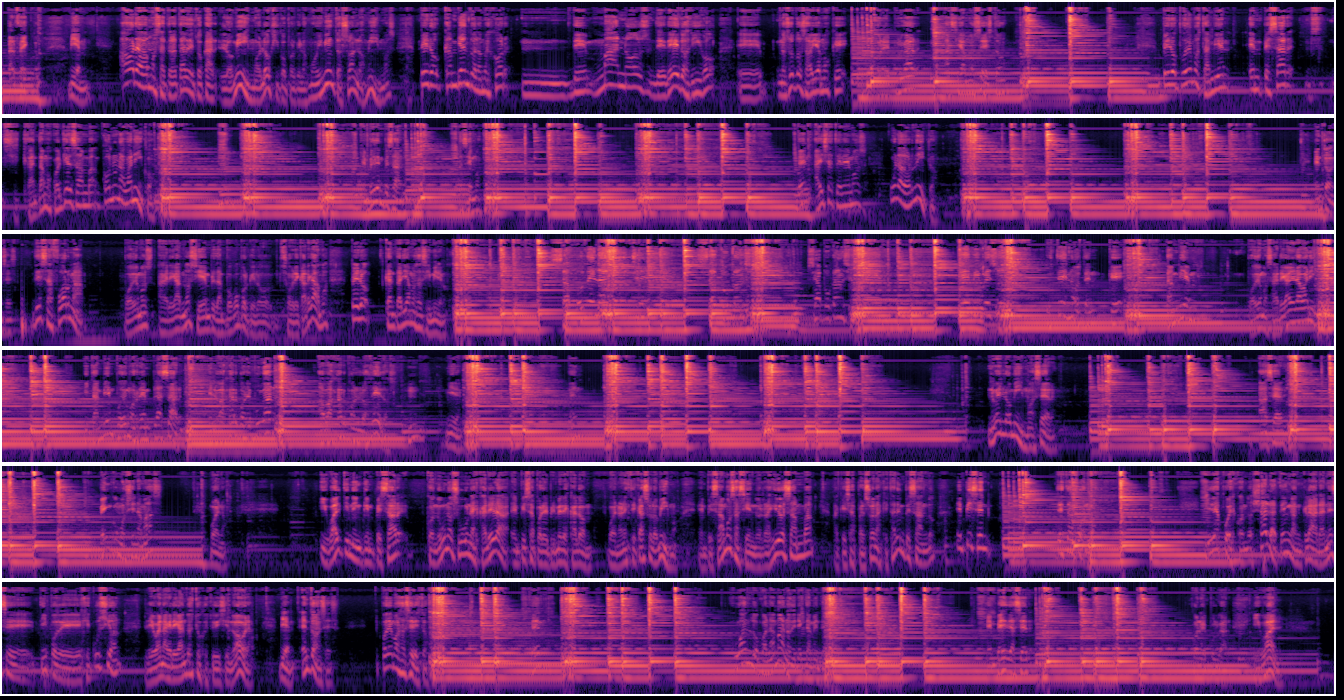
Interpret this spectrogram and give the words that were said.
Perfecto. Bien, ahora vamos a tratar de tocar lo mismo, lógico, porque los movimientos son los mismos, pero cambiando a lo mejor mmm, de manos, de dedos, digo. Eh, nosotros sabíamos que con el pulgar hacíamos esto pero podemos también empezar, si cantamos cualquier samba, con un abanico. En vez de empezar, podemos agregar, no siempre tampoco porque lo sobrecargamos, pero cantaríamos así, miren. Ustedes noten que también podemos agregar el abanico y también podemos reemplazar el bajar con el pulgar a bajar con los dedos. Miren. Hacer. Hacer. ¿Ven cómo llena más? Bueno, igual tienen que empezar. Cuando uno sube una escalera, empieza por el primer escalón. Bueno, en este caso lo mismo. Empezamos haciendo el rasguido de samba. Aquellas personas que están empezando, empiecen de esta forma. Y después, cuando ya la tengan clara en ese tipo de ejecución, le van agregando esto que estoy diciendo ahora. Bien, entonces, podemos hacer esto. ¿Ven? Jugando con la mano directamente. En vez de hacer con el pulgar. Igual,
